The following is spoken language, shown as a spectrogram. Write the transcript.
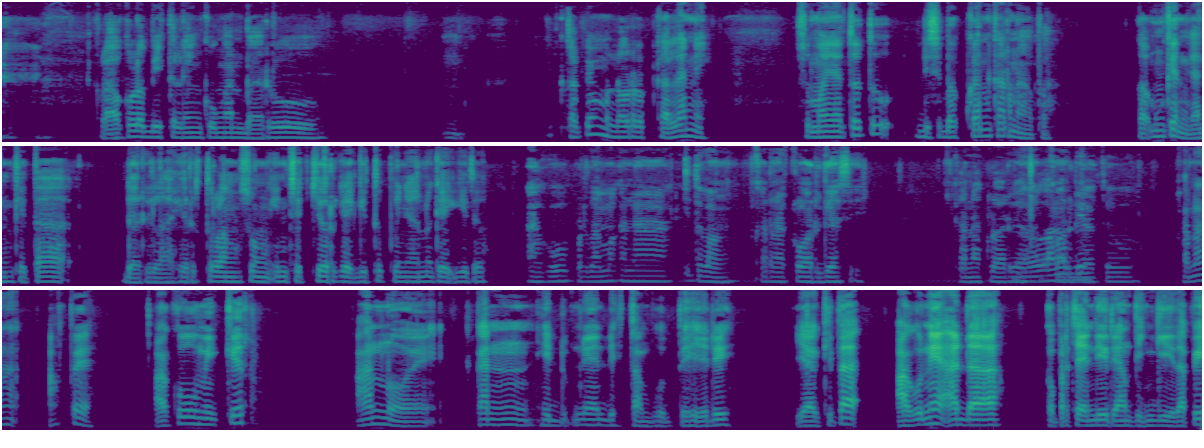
Kalau aku lebih ke lingkungan baru. Hmm. Tapi menurut kalian nih Semuanya tuh tuh disebabkan karena apa? Gak mungkin kan kita dari lahir tuh langsung insecure kayak gitu punya anu kayak gitu aku pertama karena itu bang karena keluarga sih. Karena keluarga. Kamu, keluarga tuh. Karena apa ya? Aku mikir anu kan hidupnya di hitam putih jadi ya kita aku nih ada kepercayaan diri yang tinggi tapi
